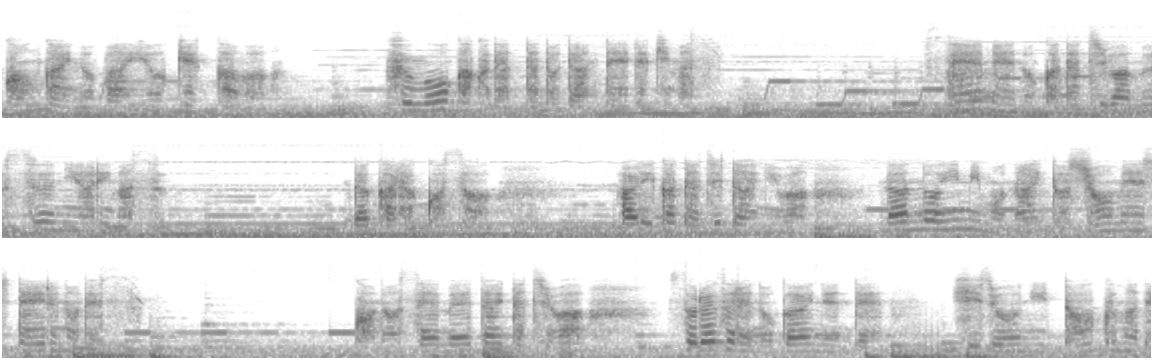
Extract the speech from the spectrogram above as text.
今回の培養結果は不合格だったと断定できます。生命の形は無数にあります。だからこそあり方自体には何の意味もないと証明しているのです。この生命体たちはそれぞれの概念で非常に遠くまで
